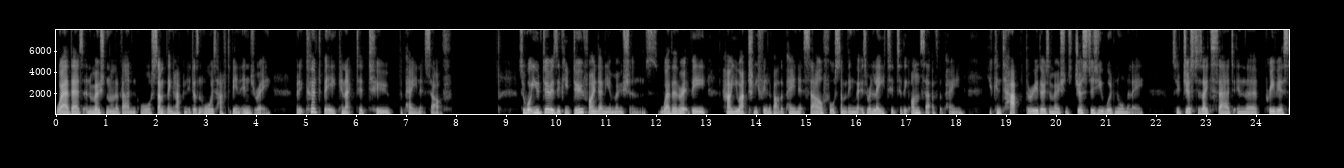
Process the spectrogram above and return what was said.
where there's an emotional event or something happened. It doesn't always have to be an injury, but it could be connected to the pain itself. So, what you do is if you do find any emotions, whether it be how you actually feel about the pain itself or something that is related to the onset of the pain, you can tap through those emotions just as you would normally. So, just as I said in the previous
